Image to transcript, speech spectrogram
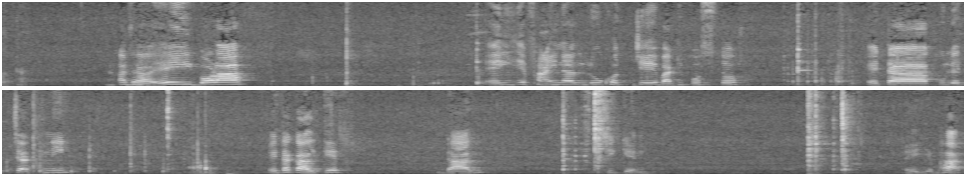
কথা। আচ্ছা এই বড়া এই যে ফাইনাল লুক হচ্ছে বাটি পোস্ত এটা কুলের চাটনি এটা কালকের ডাল চিকেন এই যে ভাত।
